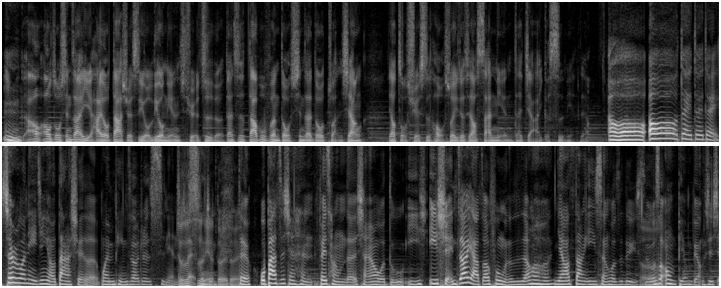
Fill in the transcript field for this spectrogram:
英嗯澳澳洲现在也还有大学是有六年学制的，但是大部分都现在都转向要走学士后，所以就是要三年再加一个四年这样。哦哦，对对对，所以如果你已经有大学的文凭之后，就是四年，就是四年，对对。对我爸之前很非常的想要我读医医学，你知道亚洲父母都是哦，你要当医生或是律师，我说哦不用不用谢谢。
